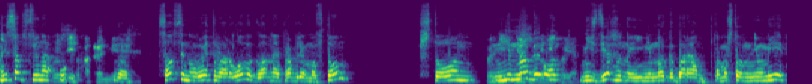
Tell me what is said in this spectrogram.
И, собственно, Ну, здесь, по крайней да. мере. собственно, у этого Орлова главная проблема в том, что он, Он не немного он нихуя. не сдержанный и немного баран, потому что он не умеет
